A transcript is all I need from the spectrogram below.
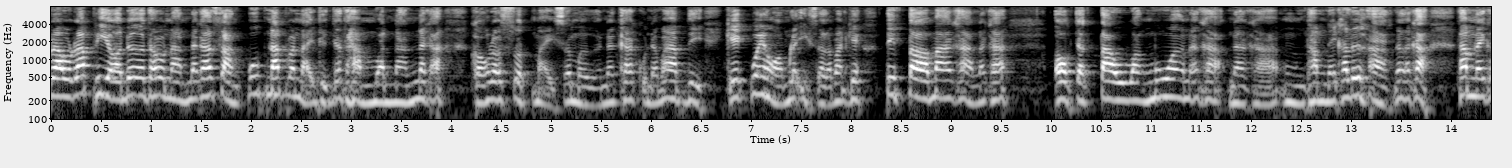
เรารับพ r ออเดอร์เท่านั้นนะคะ สั่งปุ๊บนัดวันไหนถึงจะทำวันนั้นนะคะ ของเราสดใหม่เสมอนะคะ คุณภาพดีเค้กกล้วยหอมและอีกสารพัดเค้กติดต่อมาค่ะนะคะออกจากเตาวังม่วงนะคะนะคะทำในคฤหาสน์นั่นแหละค่ะทำในค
